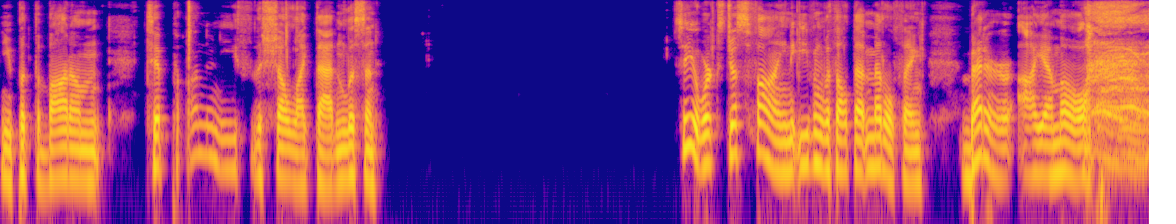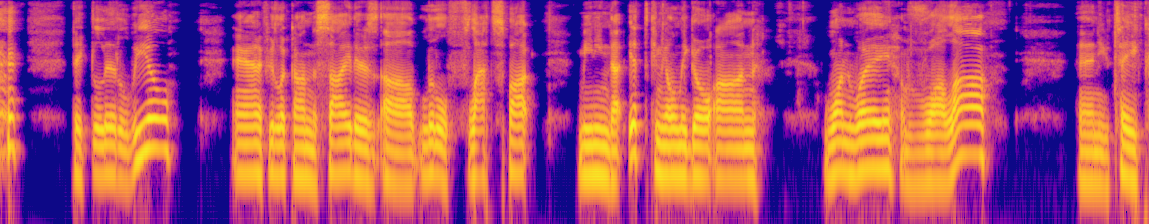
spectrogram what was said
You put the bottom tip underneath the shell like that, and listen. See, it works just fine, even without that metal thing. Better IMO. Take the little wheel, and if you look on the side, there's a little flat spot, meaning that it can only go on one way. Voila! And you take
